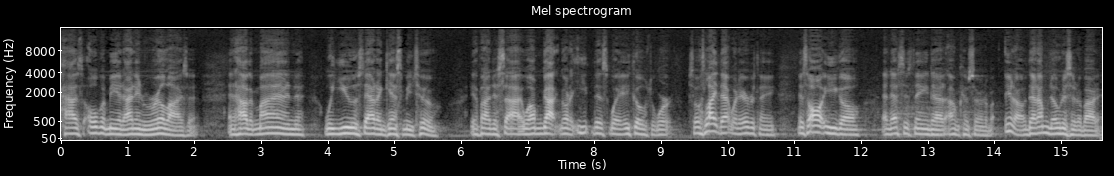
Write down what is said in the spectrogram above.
has over me, and I didn't realize it, and how the mind will use that against me too. If I decide, well, I'm not going to eat this way, it goes to work. So it's like that with everything. It's all ego, and that's the thing that I'm concerned about. You know, that I'm noticing about it.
